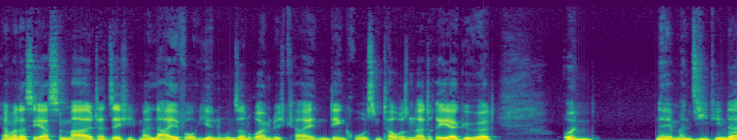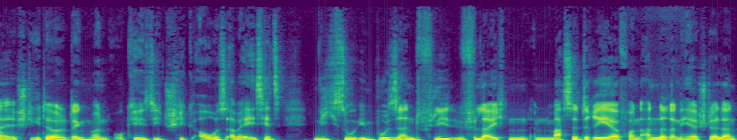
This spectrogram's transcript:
Da haben wir das erste Mal tatsächlich mal live, auch hier in unseren Räumlichkeiten, den großen Tausender-Dreher gehört. Und ne, man sieht ihn da, er steht da und denkt man, okay, sieht schick aus, aber er ist jetzt nicht so imposant, wie vielleicht ein, Massedreher von anderen Herstellern.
